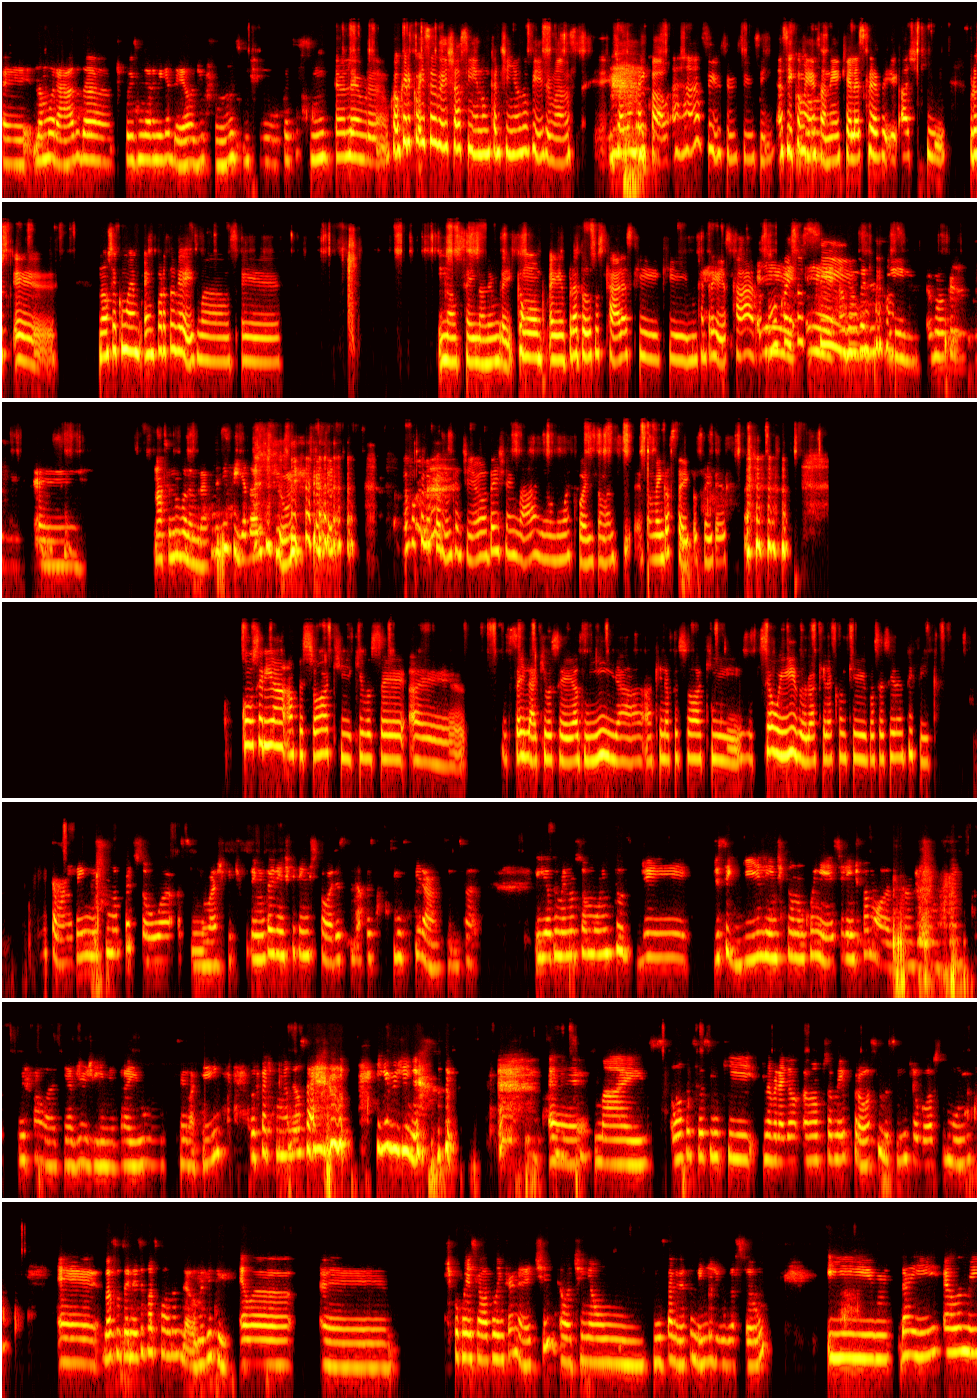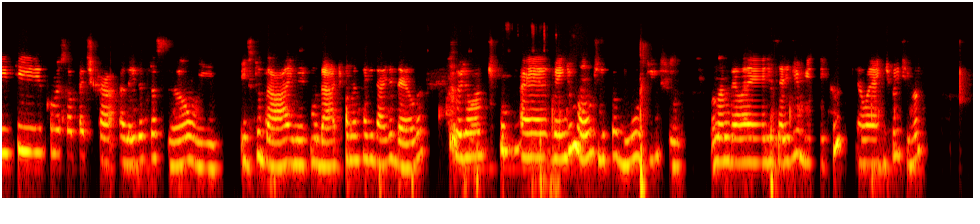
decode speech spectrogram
é, namorado da, tipo, ex-melhor amiga dela, de infância, enfim, uma coisa assim. Eu lembro. Qualquer coisa eu deixo assim num cantinho do vídeo, mas já lembrei qual. Aham, sim, sim, sim, sim. Assim começa, né? Que ela escreve, acho que pros, é, não sei como é em português, mas é... não sei, não lembrei. Como é, para todos os caras que, que nunca entreguei as cartas, é, uma coisa assim. É, alguma coisa assim. Alguma coisa assim. É... Nossa, eu não vou lembrar. Mas enfim, adoro esse filme. nunca tinha. Eu deixei imagem, alguma coisa, mas também gostei, gostei desse. Qual seria a pessoa que, que você, é, sei lá, que você admira, aquela pessoa que, seu ídolo, aquela com que você se identifica? Então, não tenho muito uma pessoa, assim, eu acho que, tipo, tem muita gente que tem histórias que dá pra se inspirar, assim, sabe? E eu também não sou muito de, de seguir gente que eu não conheço, gente famosa. Então, tipo, me falar que a Virgínia traiu sei lá quem, eu vou ficar tipo, meu Deus, sério, quem é Virgínia? É, mas uma pessoa assim que, na verdade, é uma pessoa meio próxima, assim, que eu gosto muito. É, nossa, não sei nem se eu posso falar o nome dela, mas enfim, ela é, tipo, eu conheci ela pela internet. Ela tinha um Instagram também de divulgação. E daí ela meio que começou a praticar a lei da atração e estudar e mudar tipo, a mentalidade dela. Hoje ela tipo, é, vende um monte de produtos, enfim. O nome dela é Gisele de Bico, ela é Curitiba.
